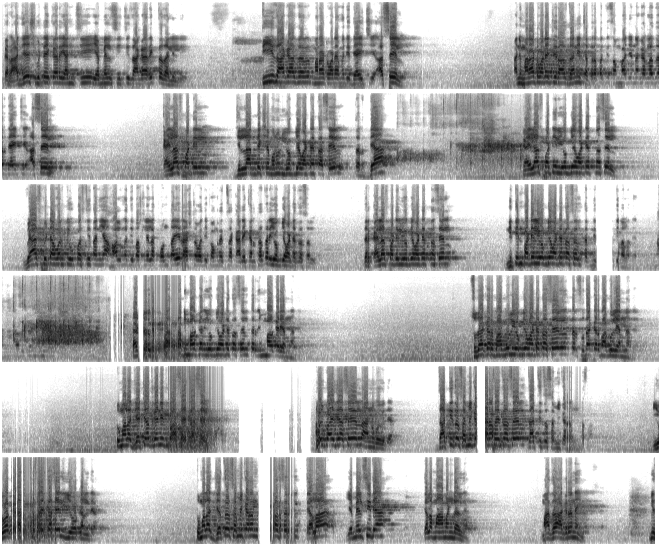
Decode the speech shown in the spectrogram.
का राजेश विटेकर यांची एम एल ची जागा रिक्त झालेली ती जागा जर मराठवाड्यामध्ये द्यायची असेल आणि मराठवाड्याची राजधानी छत्रपती संभाजीनगरला जर द्यायची असेल कैलास पाटील जिल्हाध्यक्ष म्हणून योग्य वाटत असेल तर द्या. कैलास पाटील योग्य वाटत नसेल व्यासपीठावरती उपस्थित आणि या हॉलमध्ये बसलेला कोणताही राष्ट्रवादी काँग्रेसचा कार्यकर्ता जर योग्य वाटत असेल जर कैलास पाटील योग्य वाटत नसेल नितीन पाटील योग्य वाटत असेल तर नितीनला द्या. निंबाळकर योग्य वाटत असेल तर निंबाळकर यांना द्या. सुधाकर बागुल योग्य वाटत असेल तर सुधाकर बागुल यांना द्या. तुम्हाला ज्याच्यात गणित बसायचं असेल अनुभवी पाहिजे असेल अनुभवी द्या. जातीचं समीकरण असायचं असेल जातीचं समीकरण बसवा. युवकाला बसायचं असेल युवकाला द्या. तुम्हाला ज्याचं समीकरण असेल त्याला एम एल सी द्या त्याला महामंडळ द्या. माझा आग्रह नाही. मी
